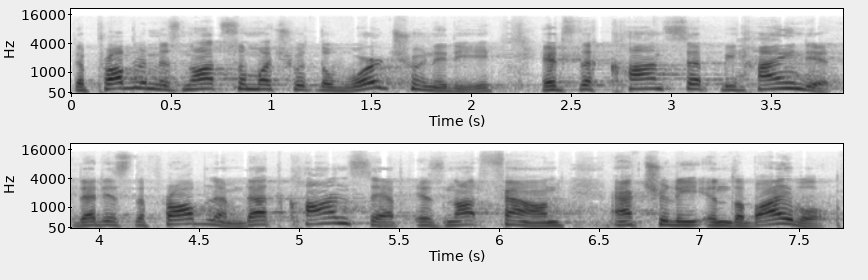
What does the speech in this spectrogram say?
the problem is not so much with the word Trinity, it's the concept behind it that is the problem. That concept is not found actually in the Bible.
